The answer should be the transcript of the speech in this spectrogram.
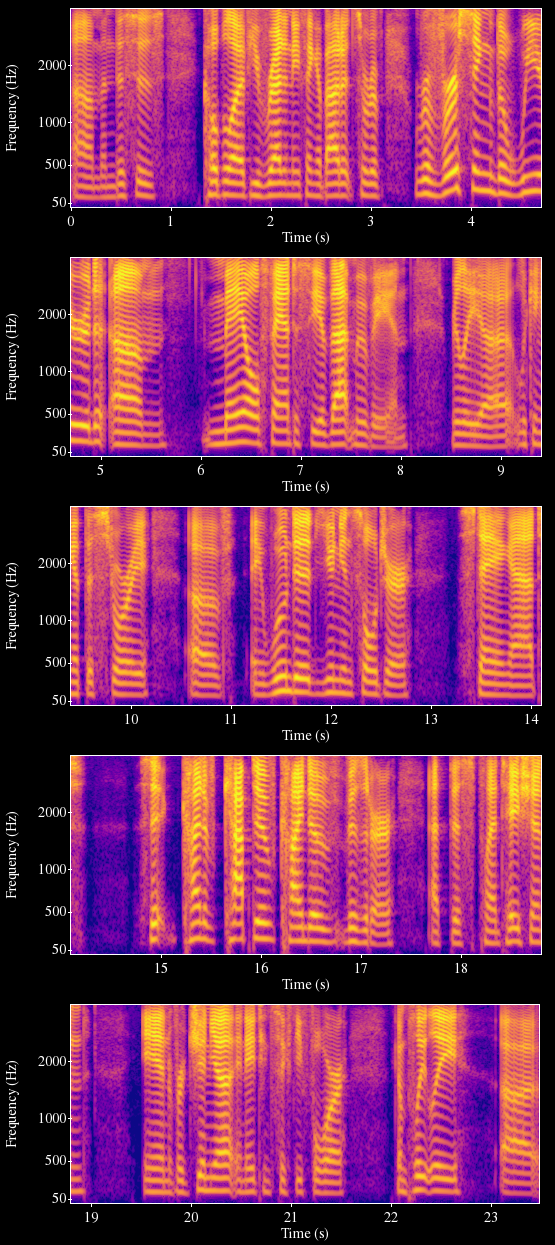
Um, and this is Coppola, if you've read anything about it, sort of reversing the weird um, male fantasy of that movie and really uh, looking at this story of a wounded Union soldier staying at kind of captive, kind of visitor at this plantation in Virginia in 1864, completely uh,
